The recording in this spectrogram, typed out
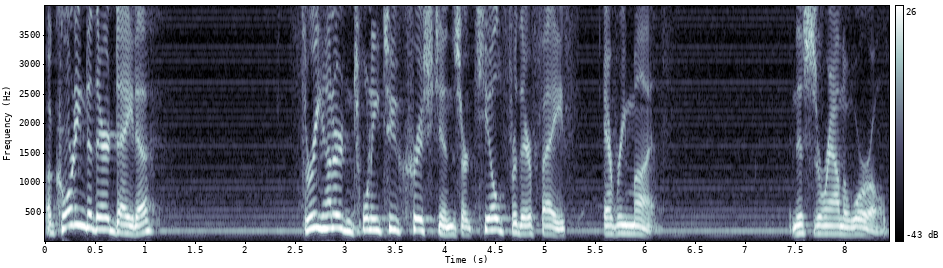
According to their data, 322 Christians are killed for their faith every month. And this is around the world.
